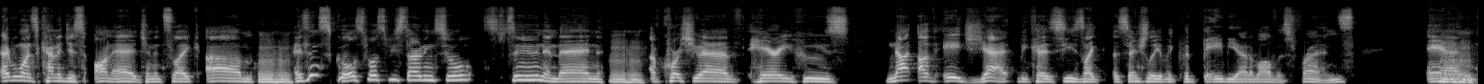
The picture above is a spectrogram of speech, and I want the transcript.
everyone's kind of just on edge and it's like, um, Mm-hmm. isn't school supposed to be starting so, soon? And then Mm-hmm. of course you have Harry who's not of age yet because he's like essentially like the baby out of all of his friends. And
